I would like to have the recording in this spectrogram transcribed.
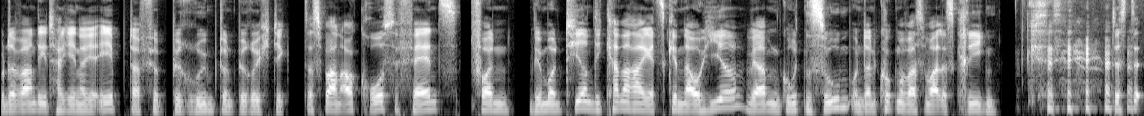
Und da waren die Italiener ja eh dafür berühmt und berüchtigt. Das waren auch große Fans von, wir montieren die Kamera jetzt genau hier, wir haben einen guten Zoom und dann gucken wir, was wir alles kriegen. Das, das,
